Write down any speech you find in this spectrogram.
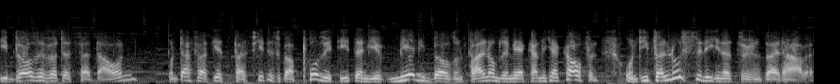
Die Börse wird es verdauen. Und das, was jetzt passiert, ist sogar positiv, denn je mehr die Börsen fallen, umso mehr kann ich ja kaufen. Und die Verluste, die ich in der Zwischenzeit habe,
